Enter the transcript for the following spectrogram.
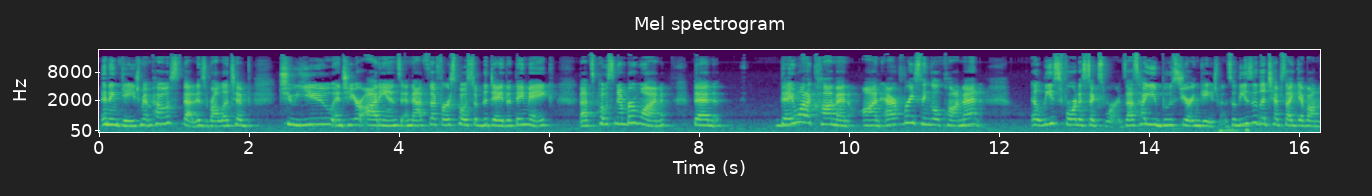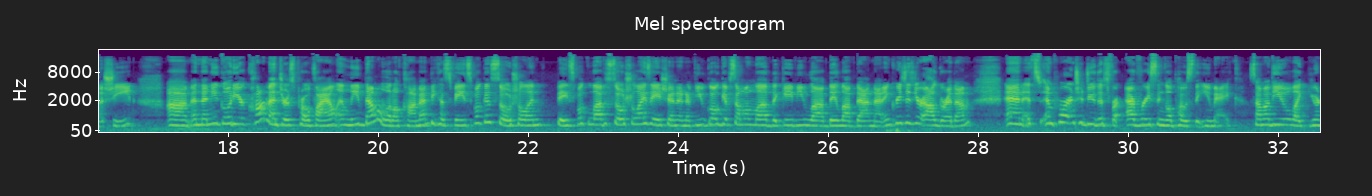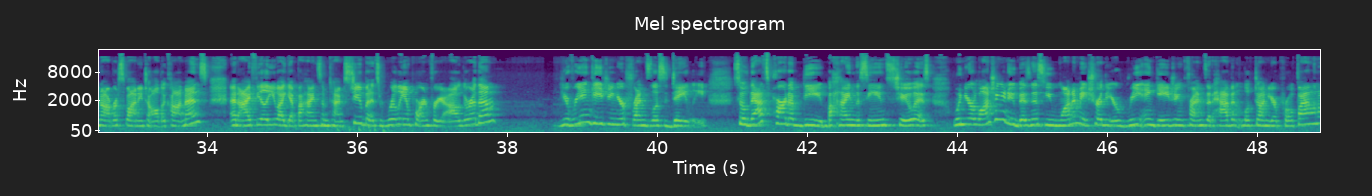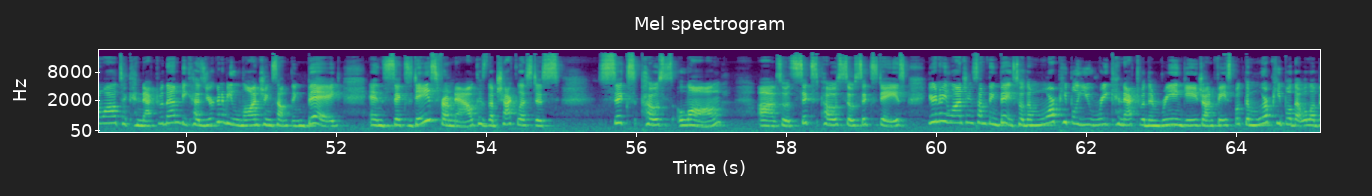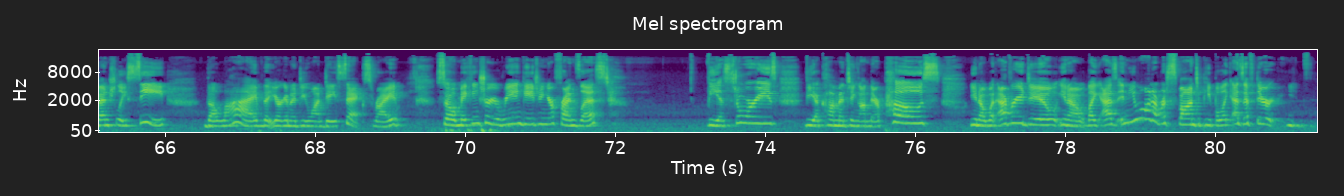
an engagement post that is relative to you and to your audience, and that's the first post of the day that they make, that's post number one, then they want to comment on every single comment at least four to six words. That's how you boost your engagement. So these are the tips I give on the sheet. Um, and then you go to your commenters profile and leave them a little comment because Facebook is social and Facebook loves socialization. And if you go give someone love that gave you love, they love that and that increases your algorithm. And it's important to do this for every single post that you make. Some of you, like, you're not responding to all the comments. And I feel you, I get behind sometimes too, but it's really important for your algorithm you're re-engaging your friends list daily so that's part of the behind the scenes too is when you're launching a new business you want to make sure that you're re-engaging friends that haven't looked on your profile in a while to connect with them because you're going to be launching something big in six days from now because the checklist is six posts long uh, so it's six posts, so six days. You're going to be launching something big. So the more people you reconnect with and re engage on Facebook, the more people that will eventually see the live that you're going to do on day six, right? So making sure you're re engaging your friends list via stories, via commenting on their posts, you know, whatever you do, you know, like as, and you want to respond to people like as if they're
